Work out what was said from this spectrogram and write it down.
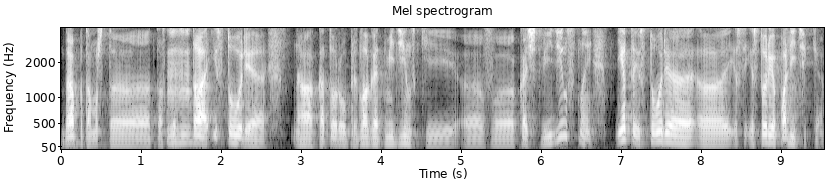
да, потому что, так сказать, mm-hmm. та история, а, которую предлагает Мединский э, в качестве единственной, это история, э, история политики.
